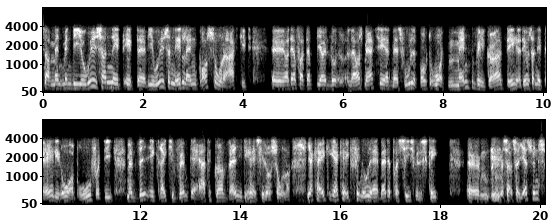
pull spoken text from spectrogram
Så, men, men vi er jo ude i sådan et, et, et vi er ude i sådan et eller andet gråzoneagtigt Øh, og derfor der, jeg lader også mærke til, at Mads Fuglede brugte ordet, man vil gøre det. Og det er jo sådan et behageligt ord at bruge, fordi man ved ikke rigtig, hvem det er, der gør hvad i de her situationer. Jeg kan ikke, jeg kan ikke finde ud af, hvad det præcis vil ske. Øhm, så, så jeg synes,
